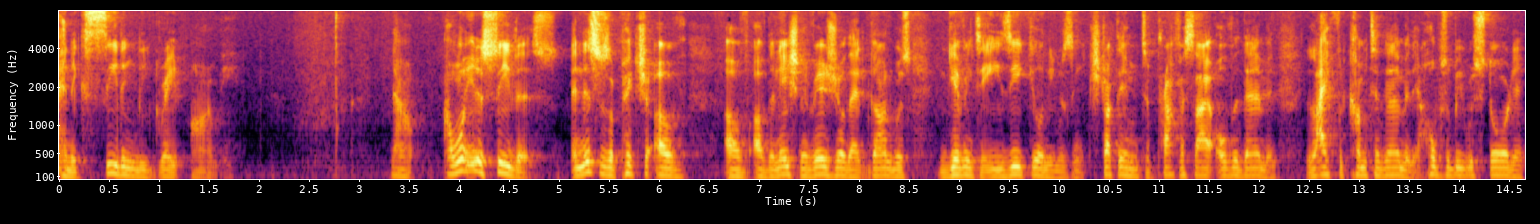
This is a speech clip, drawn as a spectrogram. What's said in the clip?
an exceedingly great army. Now, I want you to see this. And this is a picture of, of, of the nation of Israel that God was giving to Ezekiel, and he was instructing him to prophesy over them, and life would come to them, and their hopes would be restored, and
